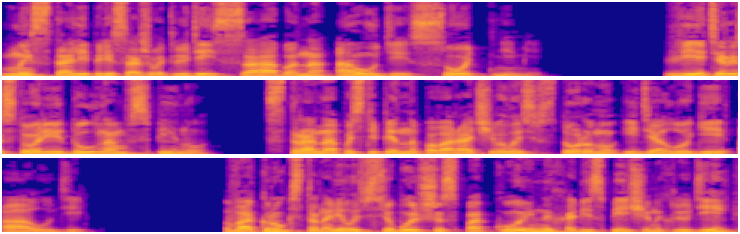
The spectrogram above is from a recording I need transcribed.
мы стали пересаживать людей с Сааба на Ауди сотнями. Ветер истории дул нам в спину. Страна постепенно поворачивалась в сторону идеологии Ауди. Вокруг становилось все больше спокойных, обеспеченных людей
